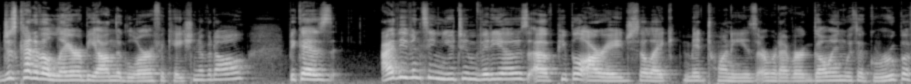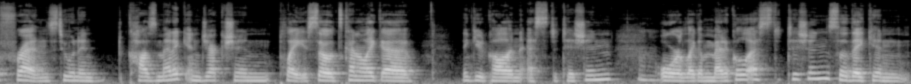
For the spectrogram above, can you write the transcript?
just kind of a layer beyond the glorification of it all because I've even seen YouTube videos of people our age, so like mid 20s or whatever, going with a group of friends to an in- cosmetic injection place. So it's kind of like a, I think you'd call it an esthetician or like a medical esthetician. So they can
